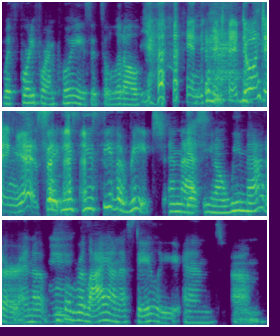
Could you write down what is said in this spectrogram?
with 44 employees, it's a little yeah, daunting. Yes, but you you see the reach, and that yes. you know we matter, and uh, people mm. rely on us daily, and um,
